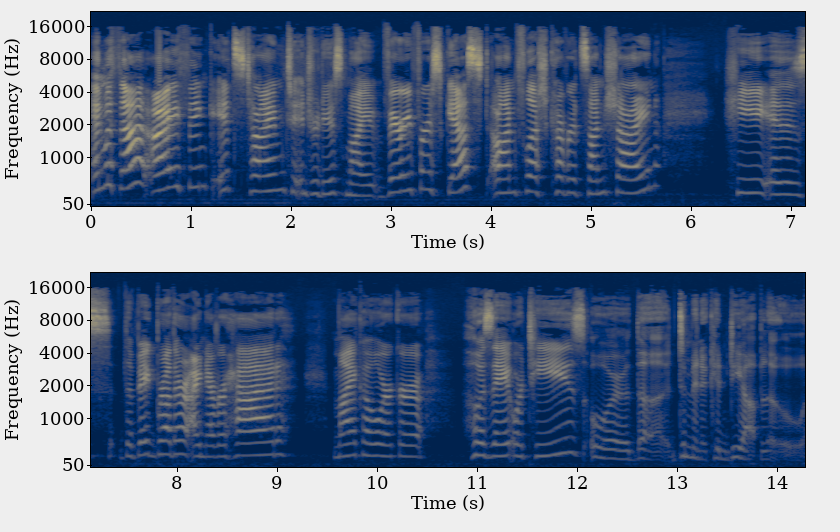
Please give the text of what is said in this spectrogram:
And with that, I think it's time to introduce my very first guest on Flesh Covered Sunshine. He is the big brother I never had, my coworker Jose Ortiz, or the Dominican Diablo.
